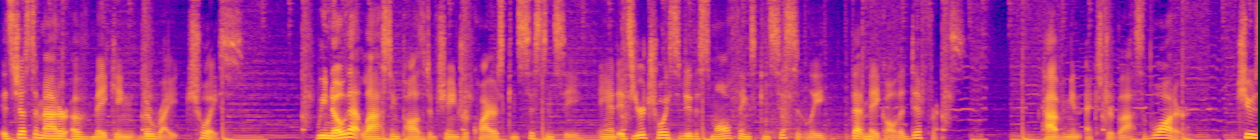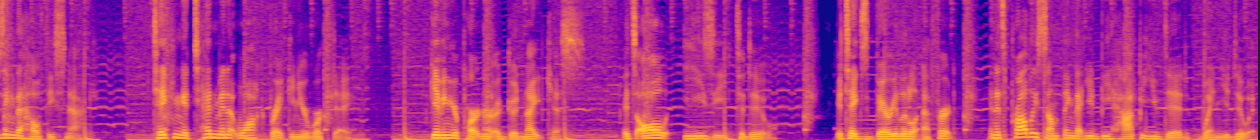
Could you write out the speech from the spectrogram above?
It's just a matter of making the right choice. We know that lasting positive change requires consistency, and it's your choice to do the small things consistently that make all the difference. Having an extra glass of water, choosing the healthy snack, taking a 10 minute walk break in your workday, giving your partner a good night kiss. It's all easy to do. It takes very little effort, and it's probably something that you'd be happy you did when you do it.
